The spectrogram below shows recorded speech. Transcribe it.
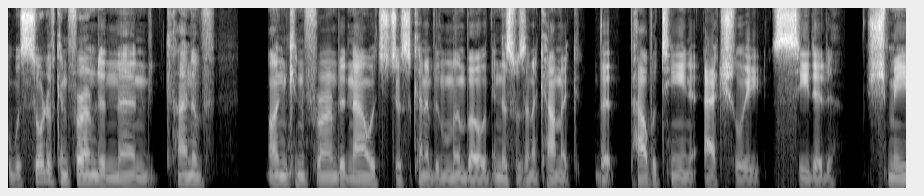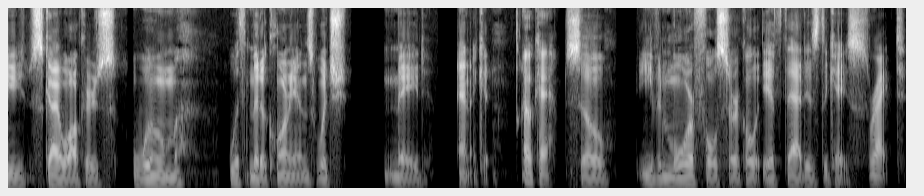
It was sort of confirmed and then kind of unconfirmed, and now it's just kind of in limbo. And this was in a comic that Palpatine actually seeded Shmi Skywalker's womb with midichlorians, which made Anakin. okay. So even more full circle if that is the case. Right.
